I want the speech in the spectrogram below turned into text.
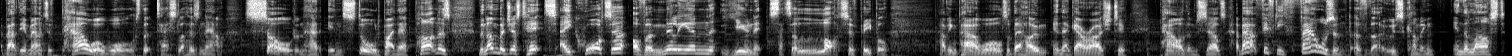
about the amount of Powerwalls that Tesla has now sold and had installed by their partners. The number just hits a quarter of a million units. That's a lot of people having Powerwalls of their home in their garage to power themselves. About 50,000 of those coming in the last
